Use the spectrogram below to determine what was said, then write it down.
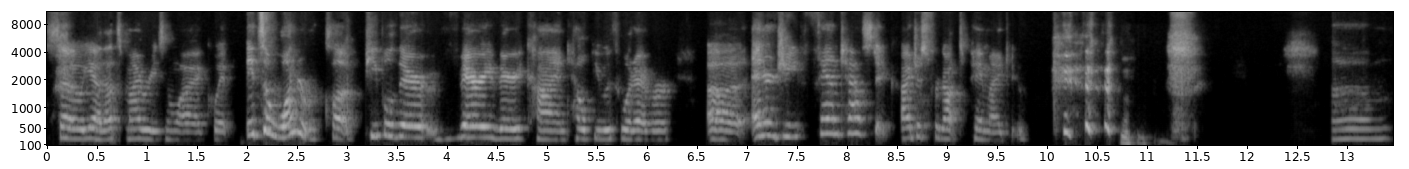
So yeah, that's my reason why I quit. It's a wonderful club. People there very very kind, help you with whatever. Uh, energy fantastic. I just forgot to pay my due. um,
